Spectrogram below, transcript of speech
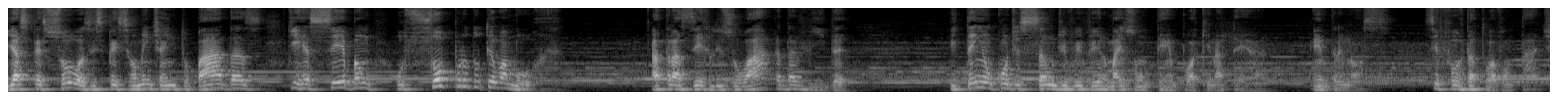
E as pessoas, especialmente as entubadas, que recebam o sopro do teu amor, a trazer-lhes o ar da vida e tenham condição de viver mais um tempo aqui na terra entre nós, se for da tua vontade.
